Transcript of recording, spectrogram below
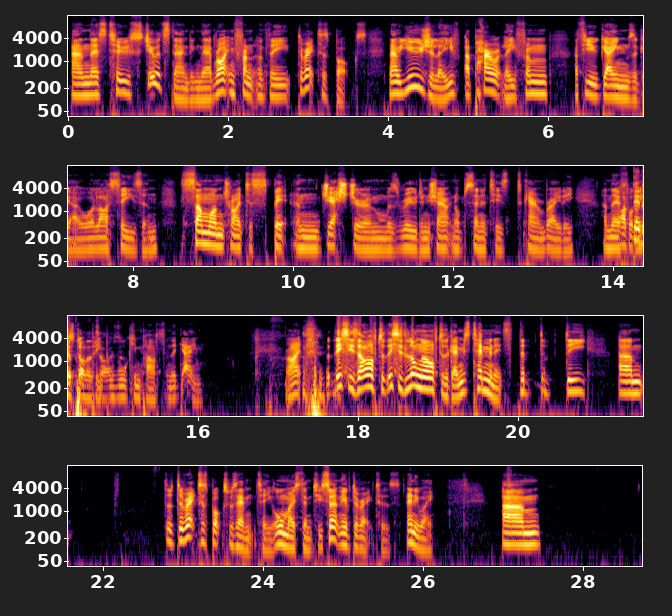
and there's two stewards standing there right in front of the director's box. Now, usually, apparently, from a few games ago or last season, someone tried to spit and gesture and was rude and shouting obscenities to Karren Brady, and therefore they stopped people walking past in the game. Right, but this is after. This is long after the game. It's ten minutes. The the the um the director's box was empty, almost empty, certainly of directors. Anyway, um,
